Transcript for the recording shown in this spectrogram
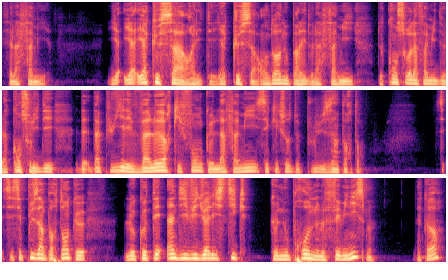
c'est la famille. Il y a, a- a que ça en réalité, il y a que ça. On doit nous parler de la famille, de construire la famille, de la consolider, d'appuyer les valeurs qui font que la famille, c'est quelque chose de plus important. C'est plus important que le côté individualistique que nous prône le féminisme, d'accord?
